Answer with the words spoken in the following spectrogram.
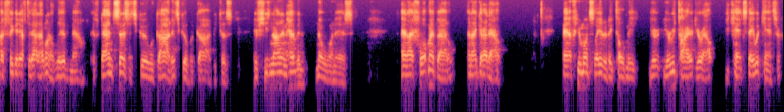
I figured after that, I want to live now. If Dan says it's good with God, it's good with God because if she's not in heaven, no one is. And I fought my battle and I got out. And a few months later, they told me, You're, you're retired, you're out you can't stay with cancer.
